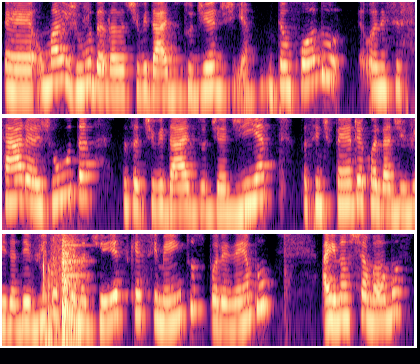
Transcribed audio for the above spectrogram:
é, uma ajuda das atividades do dia a dia. Então, quando é necessário ajuda nas atividades do dia a dia, o paciente perde a qualidade de vida devido ao tema de esquecimentos, por exemplo, aí nós chamamos,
